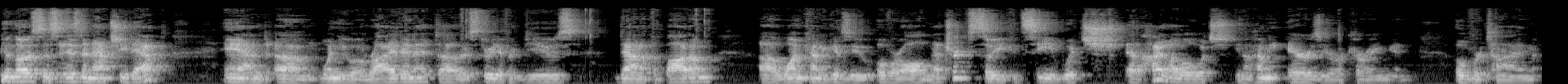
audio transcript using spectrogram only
You'll notice this is an AppSheet app. And um, when you arrive in it, uh, there's three different views down at the bottom. Uh, one kind of gives you overall metrics, so you can see which, at a high level, which, you know, how many errors are occurring and over time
